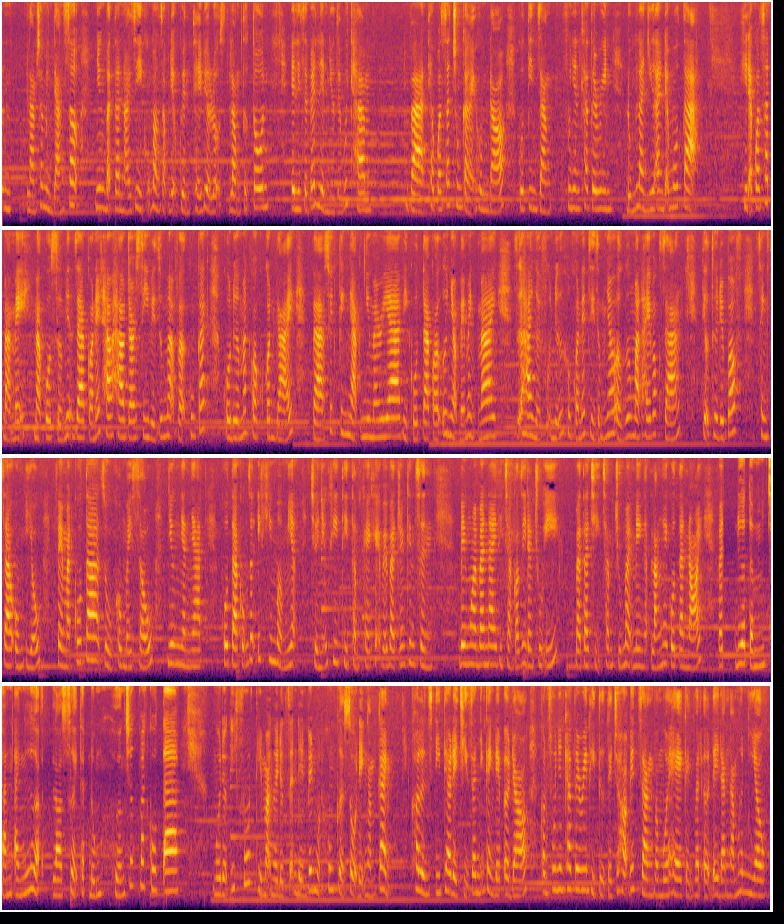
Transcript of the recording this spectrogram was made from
làm cho mình đáng sợ, nhưng bà ta nói gì cũng bằng giọng điệu quyền thế biểu lộ lòng tự tôn. Elizabeth liền nhớ tới Wickham. Và theo quan sát chung cả ngày hôm đó, cô tin rằng phu nhân Catherine đúng là như anh đã mô tả. Khi đã quan sát bà mẹ mà cô sớm nhận ra có nét hao hao Darcy về dung mạo và cung cách, cô đưa mắt qua của con gái và suýt kinh ngạc như Maria vì cô ta quá ư nhỏ bé mảnh mai. Giữa hai người phụ nữ không có nét gì giống nhau ở gương mặt hay vóc dáng. Tiểu thư Deboff, xanh xao ốm yếu, vẻ mặt cô ta dù không mấy xấu nhưng nhàn nhạt, nhạt. Cô ta cũng rất ít khi mở miệng, trừ những khi thì thầm khẽ khẽ với bà Jenkinson. Bên ngoài ban này thì chẳng có gì đáng chú ý. Bà ta chỉ chăm chú mải mê lắng nghe cô ta nói Và đưa tấm chắn ánh lửa lò sưởi thật đúng hướng trước mắt cô ta. Ngồi được ít phút thì mọi người được dẫn đến bên một khung cửa sổ để ngắm cảnh. Collins đi theo để chỉ ra những cảnh đẹp ở đó, còn phu nhân Catherine thì tử tế cho họ biết rằng vào mùa hè cảnh vật ở đây đáng ngắm hơn nhiều.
